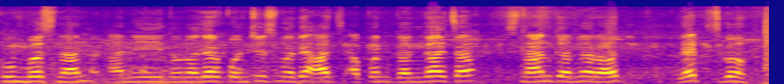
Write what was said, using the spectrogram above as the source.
कुंभ स्नान आणि दोन हजार पंचवीसमध्ये आज आपण गंगाचा स्नान करणार आहोत. लेट्स गो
